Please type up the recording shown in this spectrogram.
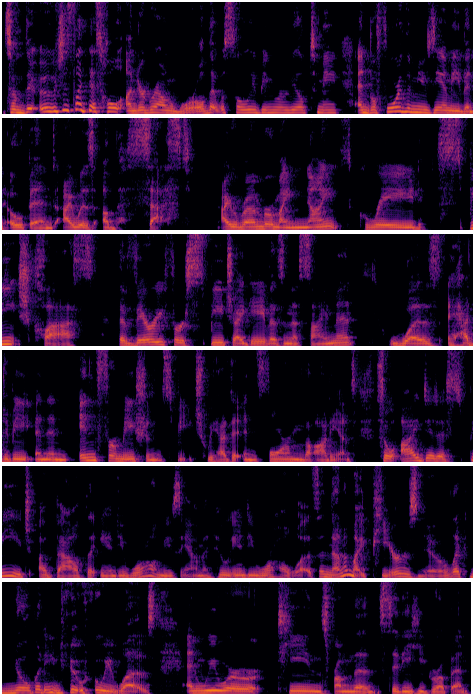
so there, it was just like this whole underground world that was slowly being revealed to me. And before the museum even opened, I was obsessed. I remember my ninth grade speech class. The very first speech I gave as an assignment was it had to be an, an information speech. We had to inform the audience. So I did a speech about the Andy Warhol Museum and who Andy Warhol was. And none of my peers knew. Like nobody knew who he was. And we were teens from the city he grew up in.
